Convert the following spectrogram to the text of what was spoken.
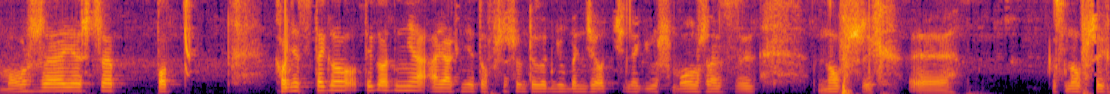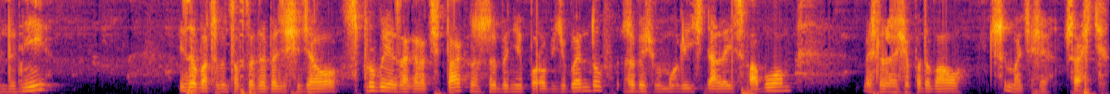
może jeszcze pod koniec tego tygodnia, a jak nie, to w przyszłym tygodniu będzie odcinek już może z nowszych, yy, z nowszych dni i zobaczymy, co wtedy będzie się działo. Spróbuję zagrać tak, żeby nie porobić błędów, żebyśmy mogli iść dalej z fabułą. Myślę, że się podobało. Trzymajcie się. Cześć.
